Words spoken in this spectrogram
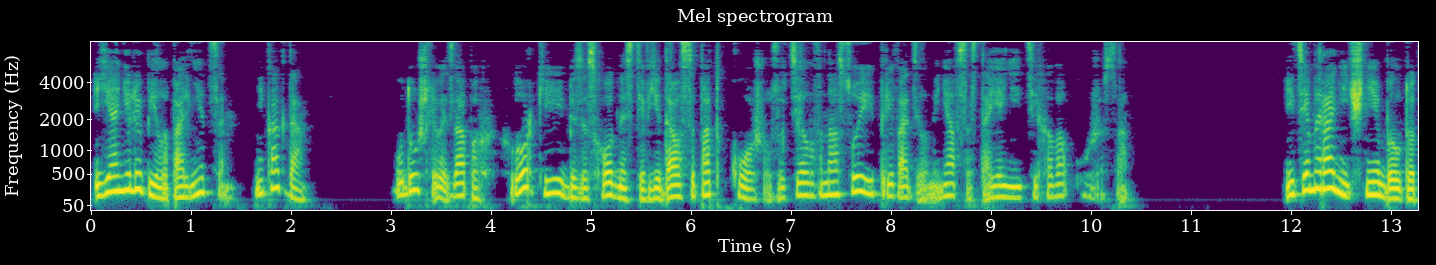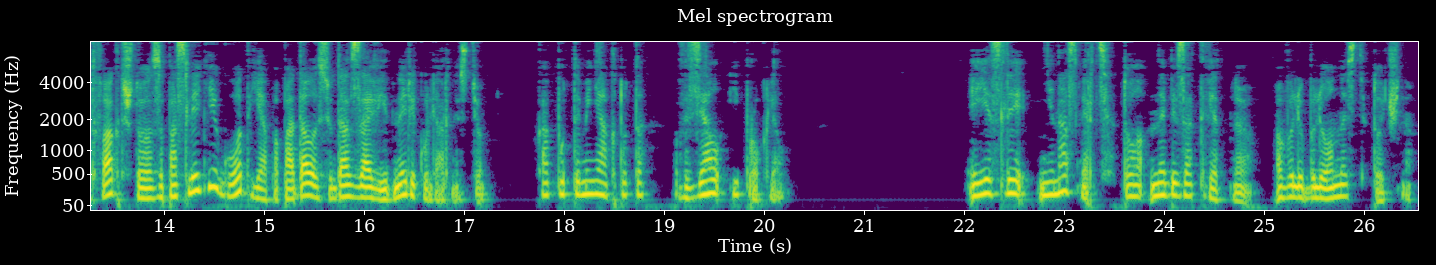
Я не любила больницы. Никогда. Удушливый запах хлорки и безысходности въедался под кожу, зутел в носу и приводил меня в состояние тихого ужаса. И тем ироничнее был тот факт, что за последний год я попадала сюда с завидной регулярностью. Как будто меня кто-то взял и проклял. И если не на смерть, то на безответную влюбленность точно.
